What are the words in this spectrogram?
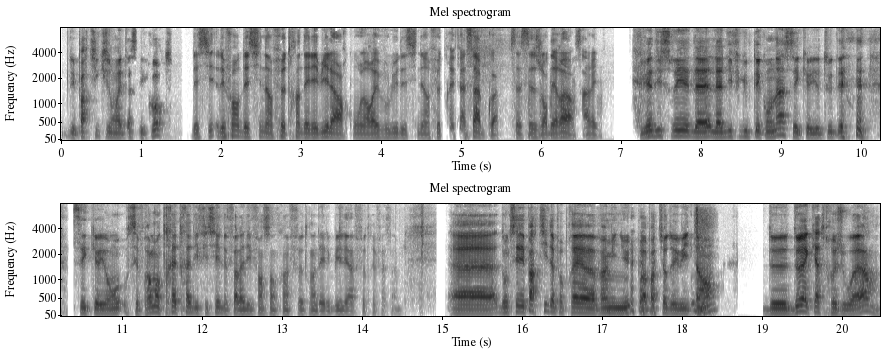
des parties qui vont être assez courtes. Dessi- Des fois, on dessine un feutre indélébile alors qu'on aurait voulu dessiner un feutre effaçable, quoi. Ça, c'est ce genre d'erreur, ça arrive. La, la difficulté qu'on a, c'est que c'est vraiment très très difficile de faire la différence entre un feutre indélébile et un feutre effaçable. Euh, donc c'est des parties d'à peu près euh, 20 minutes pour à partir de 8 ans, de 2 à 4 joueurs.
